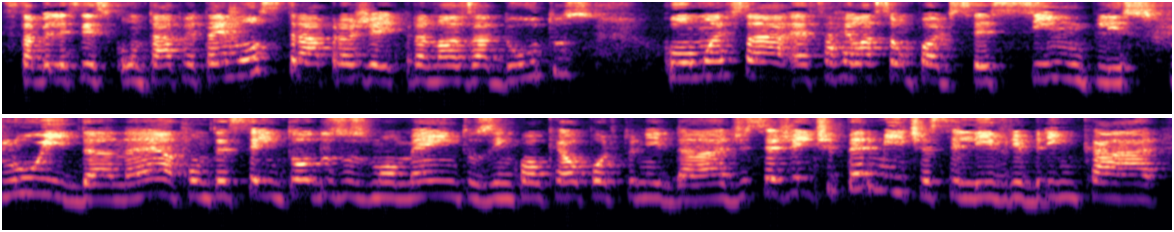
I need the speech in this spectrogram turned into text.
estabelecer esse contato, até mostrar para para nós adultos, como essa, essa relação pode ser simples, fluida, né? Acontecer em todos os momentos, em qualquer oportunidade, se a gente permite esse livre brincar,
